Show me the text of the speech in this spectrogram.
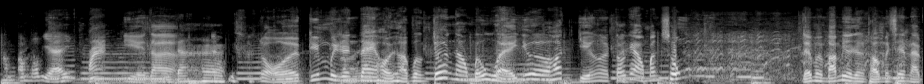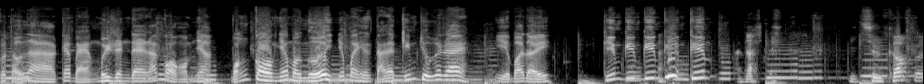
ông ông bảo vệ. Gì vậy ta? Ta. Rồi kiếm Miranda hồi hộp gần chết ông bảo huệ chứ hết chuyện rồi tối cái ông bắn súng. Để mình bấm vô điện thoại mình xem lại có thử là cái bạn Miranda đã còn không nha. Vẫn còn nha mọi người nhưng mà hiện tại là kiếm chưa có ra. Gì vậy ba đi kiếm kiếm kiếm kiếm kiếm. Xương khớp ờ,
